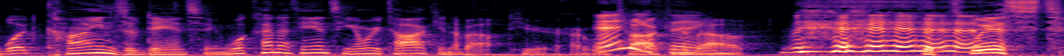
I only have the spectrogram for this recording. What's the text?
what kinds of dancing. What kind of dancing are we talking about here? Are we talking about the twist?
